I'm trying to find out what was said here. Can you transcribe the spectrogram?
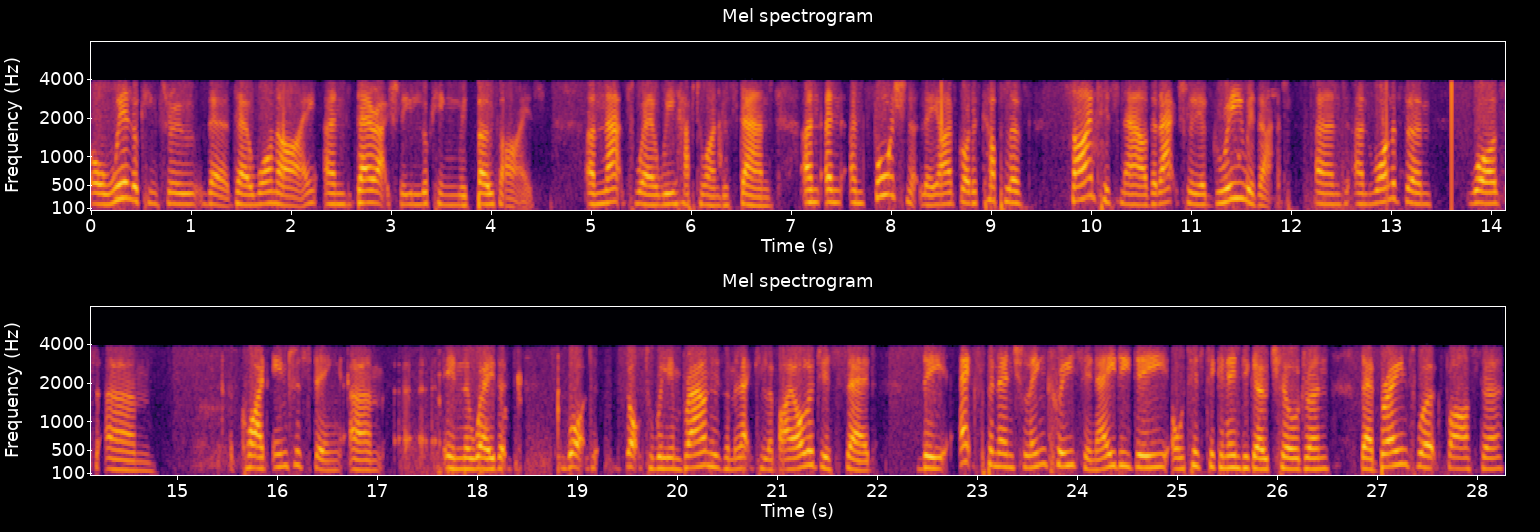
or we're looking through their, their one eye, and they're actually looking with both eyes. And that's where we have to understand. And, and unfortunately, I've got a couple of scientists now that actually agree with that. And, and one of them was um, quite interesting um, in the way that what Dr. William Brown, who's a molecular biologist, said the exponential increase in ADD, autistic and indigo children, their brains work faster,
